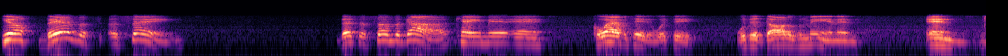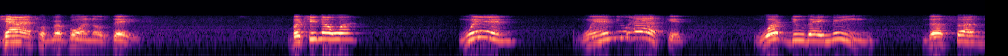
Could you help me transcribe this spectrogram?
You know, there's a, a saying that the sons of God came in and cohabitated with the with the daughters of men and and giants were born in those days. But you know what? When when you ask it, what do they mean, the sons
